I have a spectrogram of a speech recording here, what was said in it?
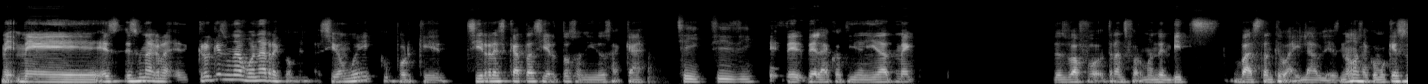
Me, me- es, es una gran- creo que es una buena recomendación, güey, porque sí rescata ciertos sonidos acá Sí, sí, sí. de, de la cotidianidad me los va fo- transformando en beats bastante bailables, ¿no? O sea, como que es,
